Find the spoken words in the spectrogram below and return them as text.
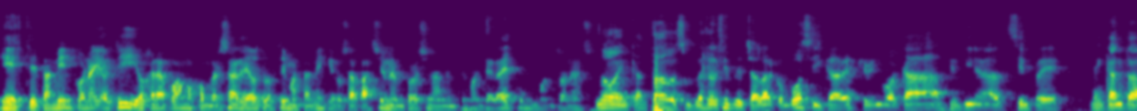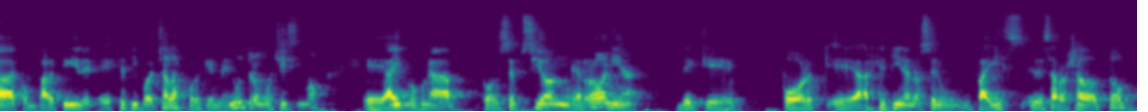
este, también con IoT y ojalá podamos conversar de otros temas también que nos apasionan próximamente. Juan, te agradezco un montonazo. No, encantado, es un placer siempre charlar con vos y cada vez que vengo acá a Argentina siempre me encanta compartir este tipo de charlas porque me nutro muchísimo. Eh, hay como una concepción errónea de que por Argentina no ser un país desarrollado top,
